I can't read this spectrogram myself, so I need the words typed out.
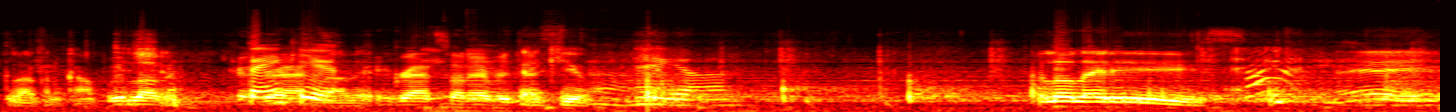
Good luck on the We love it. Thank you. Love it. Congrats on everything. Thank you. Hey, y'all. Hello, ladies. Hey.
